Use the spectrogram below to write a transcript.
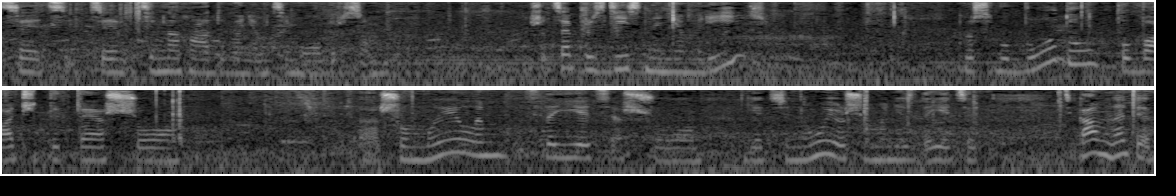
це, це, цим нагадуванням, цим образом. Що це про здійснення мрій, про свободу, побачити те, що, е, що милим здається, що я ціную, що мені здається цікавим. Знаєте,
